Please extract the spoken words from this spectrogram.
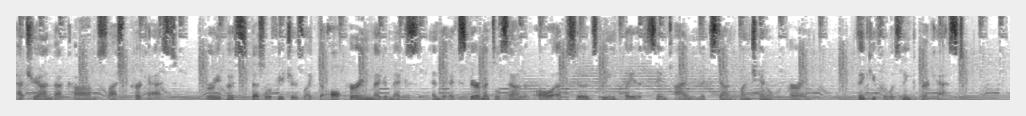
patreon.com slash purrcast, where we post special features like the all purring mega mix and the experimental sound of all episodes being played at the same time and mixed down to one channel with purring. Thank you for listening to Purrcast.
